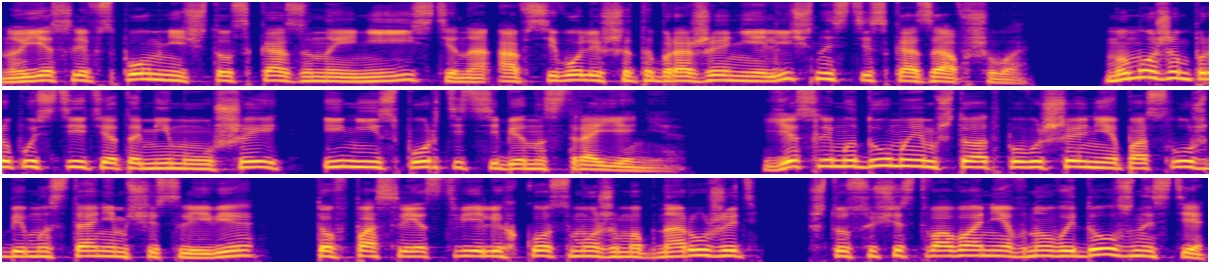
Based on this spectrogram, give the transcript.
Но если вспомнить, что сказанное не истина, а всего лишь отображение личности сказавшего, мы можем пропустить это мимо ушей и не испортить себе настроение. Если мы думаем, что от повышения по службе мы станем счастливее, то впоследствии легко сможем обнаружить, что существование в новой должности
